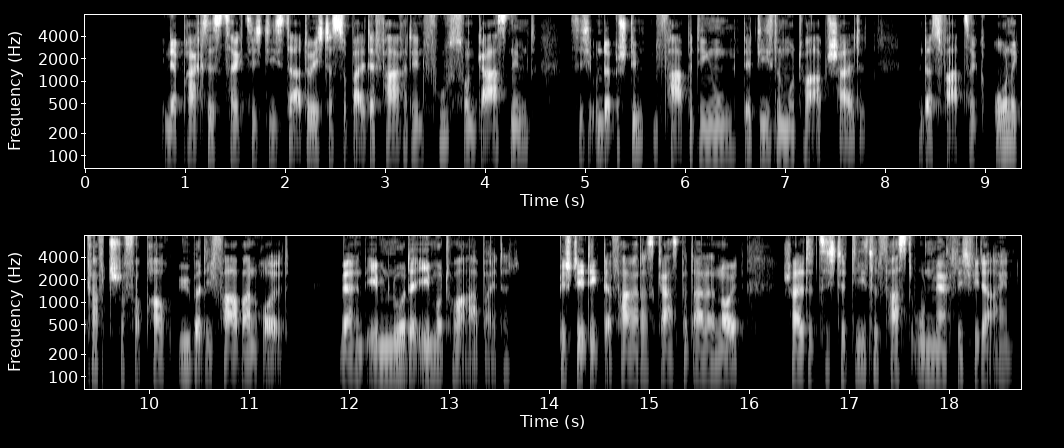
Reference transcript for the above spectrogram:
In der Praxis zeigt sich dies dadurch, dass sobald der Fahrer den Fuß von Gas nimmt, sich unter bestimmten Fahrbedingungen der Dieselmotor abschaltet und das Fahrzeug ohne Kraftstoffverbrauch über die Fahrbahn rollt während eben nur der E-Motor arbeitet. Bestätigt der Fahrer das Gaspedal erneut, schaltet sich der Diesel fast unmerklich wieder ein.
